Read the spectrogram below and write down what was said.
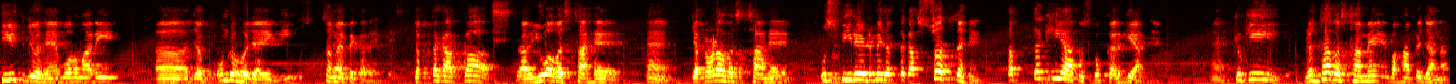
तीर्थ जो है वो हमारी जब उम्र हो जाएगी उस समय पे करेंगे जब तक आपका युवावस्था है, है या प्रौढ़ावस्था है उस पीरियड हम्म। में जब तक आप स्वस्थ हैं तब तक ही आप उसको करके आते हैं क्योंकि वृद्धावस्था में वहाँ पे जाना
